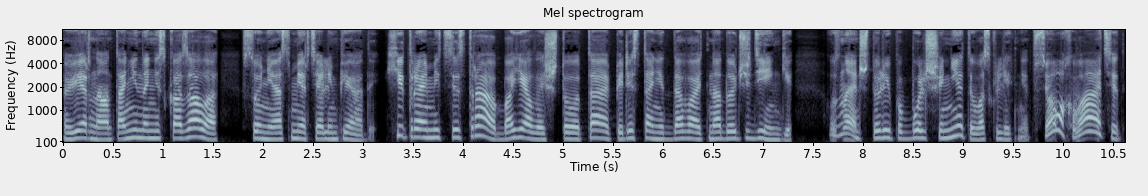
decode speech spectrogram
Верно, Антонина не сказала Соне о смерти Олимпиады. Хитрая медсестра боялась, что та перестанет давать на дочь деньги, узнает, что Липа больше нет и воскликнет «Все, хватит,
